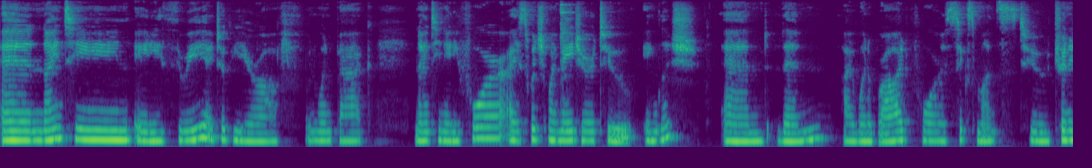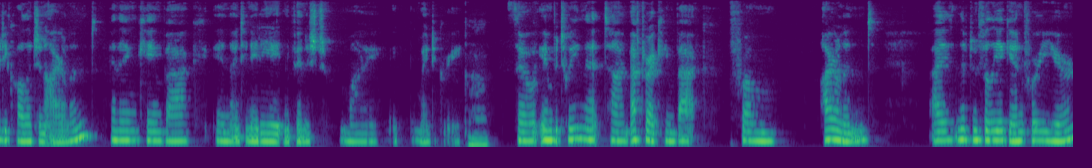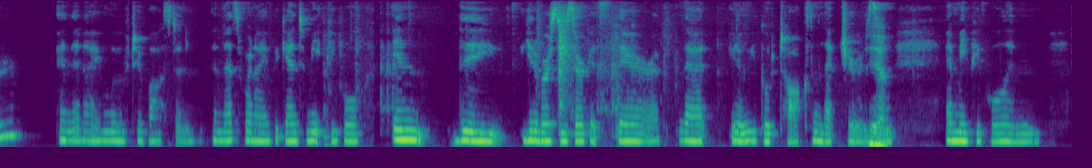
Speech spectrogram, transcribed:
And 1983, I took a year off and went back. 1984, I switched my major to English. And then I went abroad for six months to Trinity College in Ireland, and then came back in 1988 and finished my my degree. So in between that time, after I came back from Ireland, I lived in Philly again for a year, and then I moved to Boston, and that's when I began to meet people in the university circuits there. That you know, you go to talks and lectures, Yeah. and, and meet people. And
